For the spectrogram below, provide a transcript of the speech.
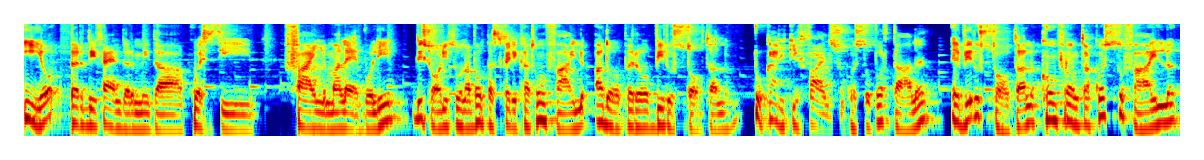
Io, per difendermi da questi file malevoli, di solito una volta scaricato un file adopero VirusTotal. Tu carichi il file su questo portale e VirusTotal confronta questo file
